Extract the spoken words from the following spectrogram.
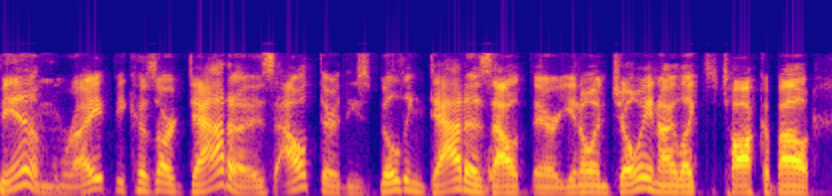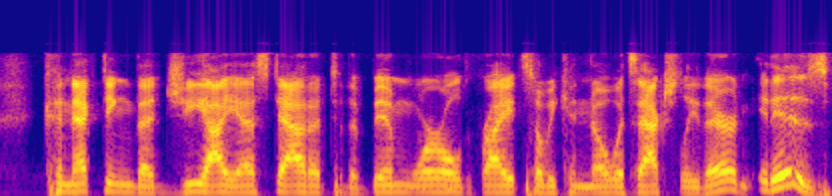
BIM, right? Because our data is out there. These building data is out there, you know. And Joey and I like to talk about connecting the GIS data to the BIM world, right? So we can know what's actually there. It is.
